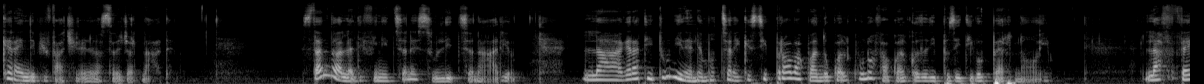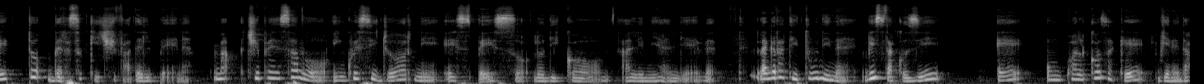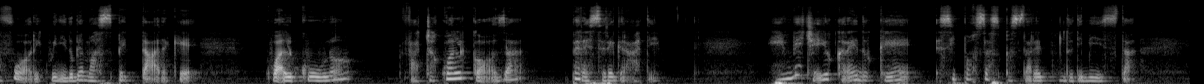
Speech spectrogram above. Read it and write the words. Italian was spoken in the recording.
che rende più facili le nostre giornate. Stando alla definizione sul dizionario, la gratitudine è l'emozione che si prova quando qualcuno fa qualcosa di positivo per noi. L'affetto verso chi ci fa del bene. Ma ci pensavo in questi giorni e spesso lo dico alle mie allieve. La gratitudine, vista così, è un qualcosa che viene da fuori, quindi dobbiamo aspettare che qualcuno faccia qualcosa per essere grati. E invece io credo che si possa spostare il punto di vista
